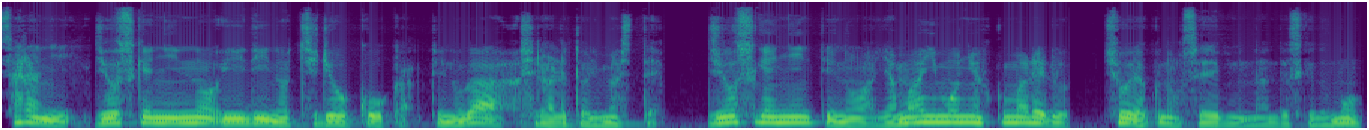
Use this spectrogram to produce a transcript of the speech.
さらに、ジオスゲニンの ED の治療効果というのが知られておりまして、ジオスゲニンっていうのは山芋に含まれる生薬の成分なんですけども、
